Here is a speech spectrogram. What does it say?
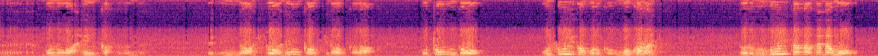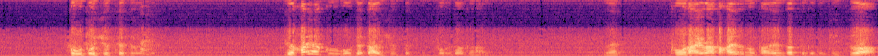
えー、物は変化するんです。でみんなは人は変化を嫌うからほとんど遅いどころか動かないんです。だから動いただけでも相当出世するんです。で、早く動きゃ大出世する。それだけなんです。ね。東大は入るの大変だったけど、実は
